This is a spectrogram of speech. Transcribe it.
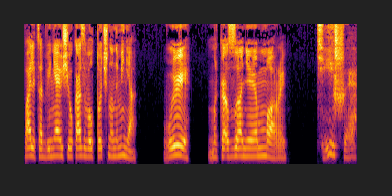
Палец обвиняющий указывал точно на меня. «Вы — наказание Мары!» «Тише!»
